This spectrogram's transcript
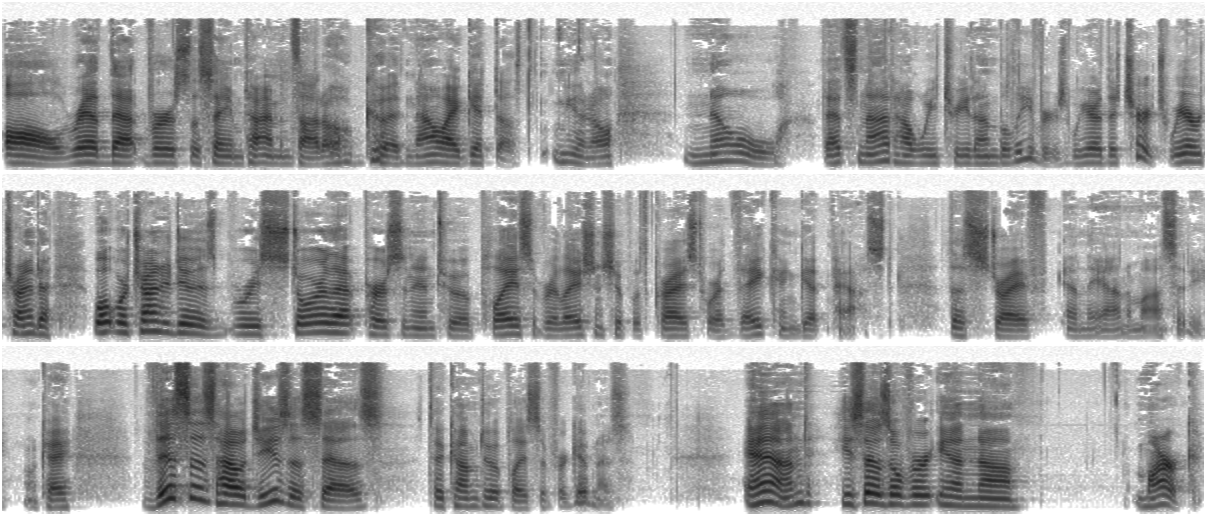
all read that verse the same time and thought, oh, good, now I get to, you know. No, that's not how we treat unbelievers. We are the church. We are trying to, what we're trying to do is restore that person into a place of relationship with Christ where they can get past the strife and the animosity. Okay? This is how Jesus says to come to a place of forgiveness. And he says over in uh, Mark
